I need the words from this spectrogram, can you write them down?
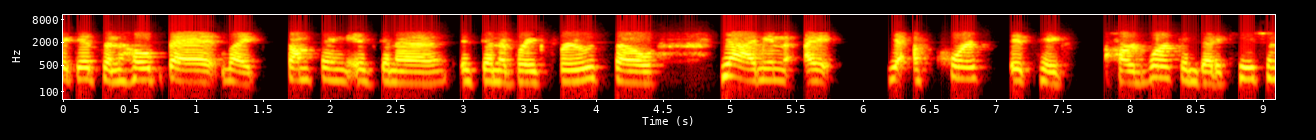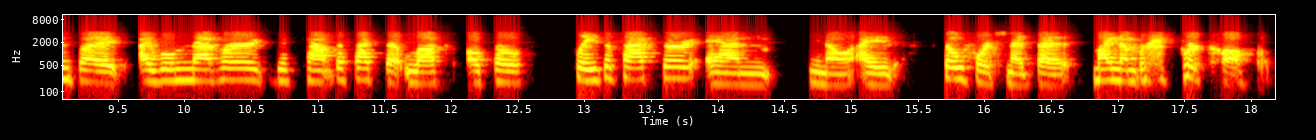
tickets and hope that like something is gonna is gonna break through. So yeah, I mean, I yeah, of course it takes hard work and dedication, but I will never discount the fact that luck also plays a factor. And you know, I so fortunate that my numbers were called.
